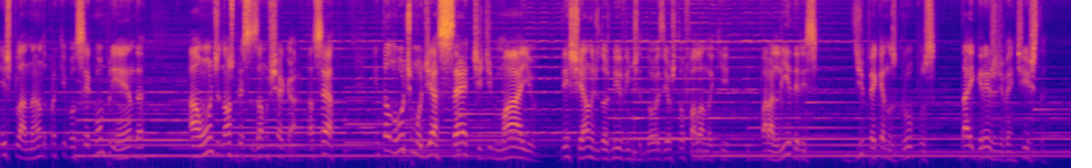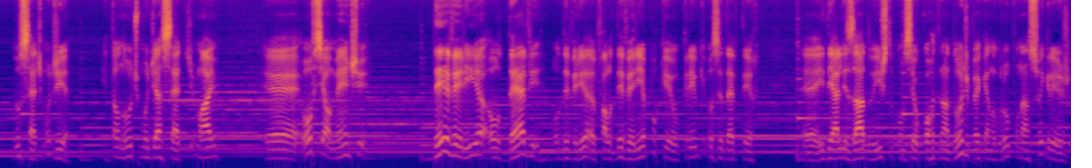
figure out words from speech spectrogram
explanando para que você compreenda aonde nós precisamos chegar, tá certo? Então, no último dia 7 de maio deste ano de 2022, e eu estou falando aqui para líderes de pequenos grupos da Igreja Adventista do sétimo dia. Então, no último dia 7 de maio, é, oficialmente deveria ou deve, ou deveria, eu falo deveria porque eu creio que você deve ter é, idealizado isto com seu coordenador de pequeno grupo na sua igreja,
